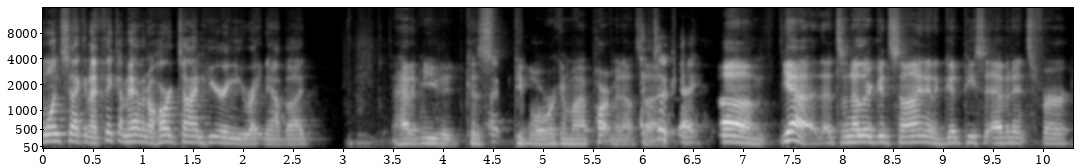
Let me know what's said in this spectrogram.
one second. I think I'm having a hard time hearing you right now, bud. I had it muted because people were working in my apartment outside. That's okay. Um, yeah, that's another good sign and a good piece of evidence for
